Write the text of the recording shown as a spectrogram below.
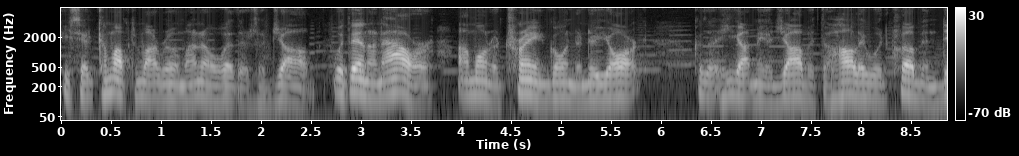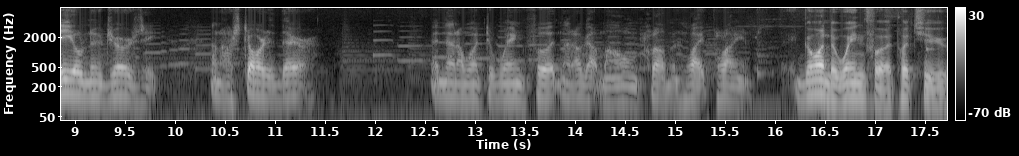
He said, come up to my room. I know where there's a job. Within an hour, I'm on a train going to New York because he got me a job at the Hollywood Club in Deal, New Jersey. And I started there. And then I went to Wingfoot, and then I got my own club in White Plains. Going to Wingfoot put you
